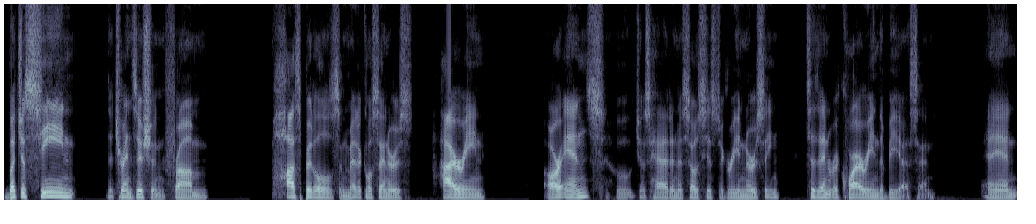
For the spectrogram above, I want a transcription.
But just seeing the transition from hospitals and medical centers hiring RNs who just had an associate's degree in nursing to then requiring the BSN. And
